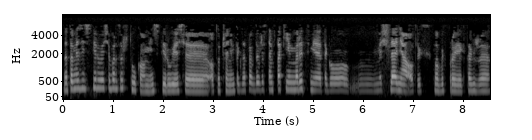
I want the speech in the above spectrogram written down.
Natomiast inspiruję się bardzo sztuką, inspiruję się otoczeniem. Tak naprawdę już jestem w takim rytmie tego mm, myślenia o tych nowych projektach, że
